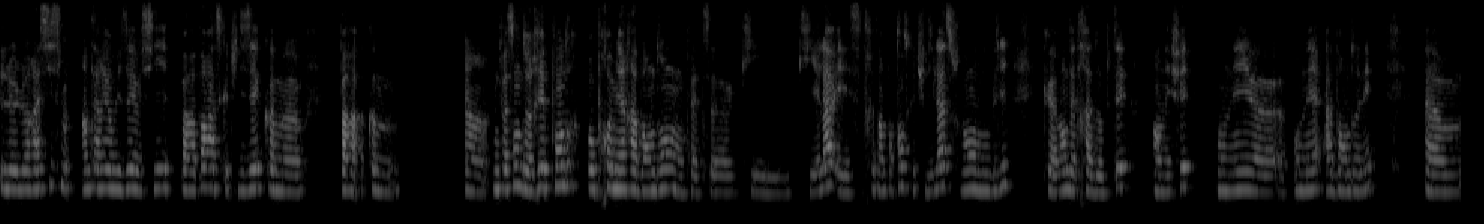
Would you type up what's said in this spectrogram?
le, racisme intériorisé aussi par rapport à ce que tu disais comme, par, comme une façon de répondre au premier abandon en fait qui, qui, est là et c'est très important ce que tu dis là souvent on oublie qu'avant d'être adopté, en effet, on est, euh, on est abandonné. Euh,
